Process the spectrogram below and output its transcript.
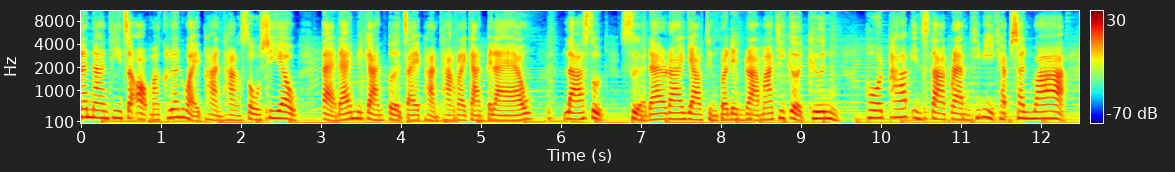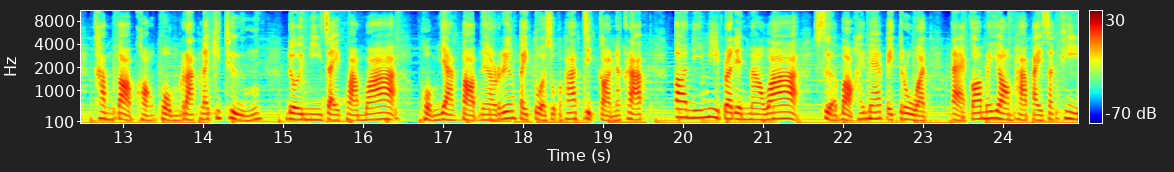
นานๆ ทีจะออกมาเคลื่อนไหวผ่านทางโซเชียล แต่ได้มีการเปิดใจผ่านทางรายการไปแล้ว ล่าสุดเสือได้ร่ายยาวถึงประเด็นดราม่าที่เกิดขึ้น โพสต์ภาพอินสตาแกรมที่มีแคปชั่นว่าคำตอบของผมรักและคิดถึง โดยมีใจความว่า ผมอยากตอบในเรื่องไปตรวจสุขภาพจิตก่อนนะครับ ตอนนี้มีประเด็นมาว่า เสือบอกให้แม่ไปตรวจ แต่ก็ไม่ยอมพาไปสักที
